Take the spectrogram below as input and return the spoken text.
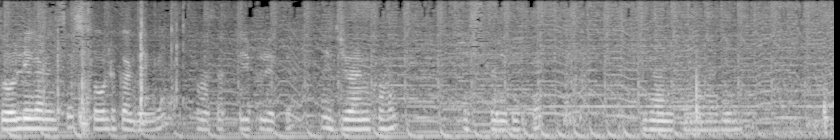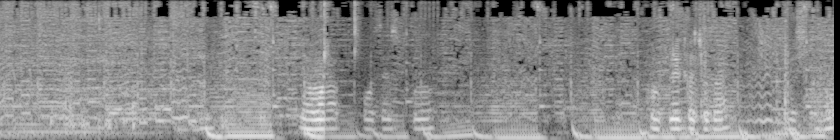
सोल्डिंग आने से सोल्ड कर देंगे। थोड़ा सा टेप लेके इस ज्वाइन को हम इस तरीके से ज्वाइन कर देंगे हमारा प्रोसेस को कंप्लीट हो चुका है। इसको हम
